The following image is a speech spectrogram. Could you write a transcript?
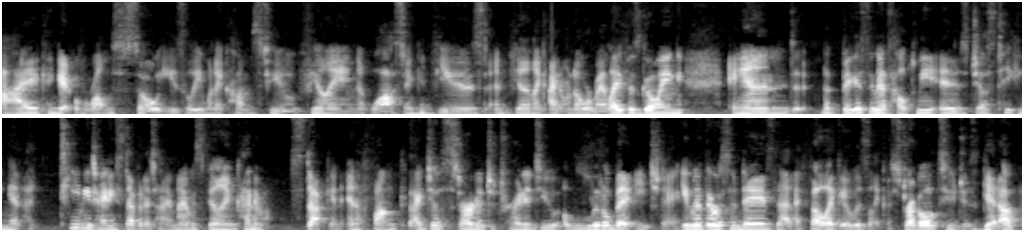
I can get overwhelmed so easily when it comes to feeling lost and confused and feeling like I don't know where my life is going. And the biggest thing that's helped me is just taking it teeny tiny step at a time. I was feeling kind of stuck and in a funk. I just started to try to do a little bit each day. Even if there were some days that I felt like it was like a struggle to just get up,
